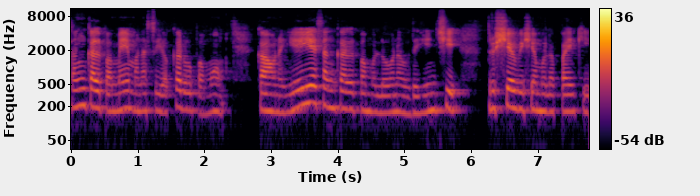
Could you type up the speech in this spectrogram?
సంకల్పమే మనస్సు యొక్క రూపము. కావున ఏ ఏ సంకల్పములోన ఉదయించి దృశ్య విషయములపైకి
